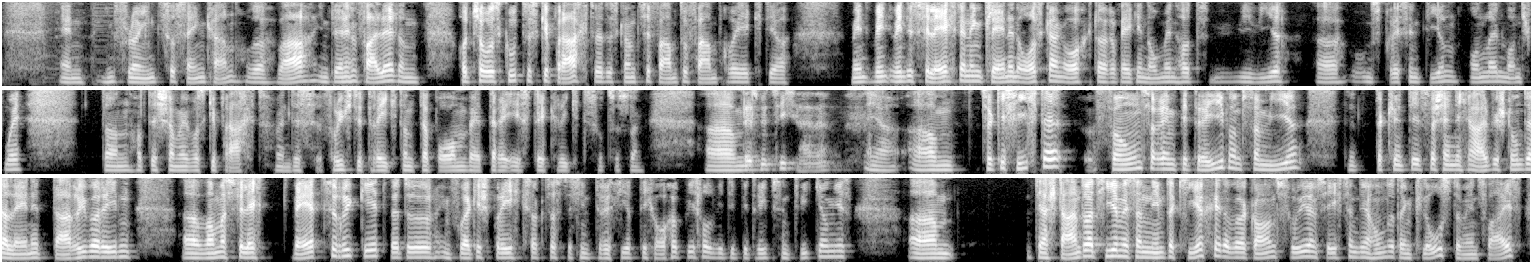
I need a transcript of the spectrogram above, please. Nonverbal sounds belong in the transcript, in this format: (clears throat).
ein Influencer sein kann oder war in deinem Falle, dann hat schon was Gutes gebracht, weil das ganze Farm-to-Farm-Projekt ja, wenn, wenn, wenn das vielleicht einen kleinen Ausgang auch dabei genommen hat, wie wir äh, uns präsentieren online manchmal, dann hat das schon mal was gebracht, wenn das Früchte trägt und der Baum weitere Äste kriegt, sozusagen. Ähm, das mit Sicherheit. Ja, ja ähm, zur Geschichte von unserem Betrieb und von mir, da könnte jetzt wahrscheinlich eine halbe Stunde alleine darüber reden, äh, wenn man es vielleicht weit zurückgeht, weil du im Vorgespräch gesagt hast, das interessiert dich auch ein bisschen, wie die Betriebsentwicklung ist. Ähm, der Standort hier, wir sind neben der Kirche, da war ganz früh im 16. Jahrhundert ein Kloster, wenn es weiß.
